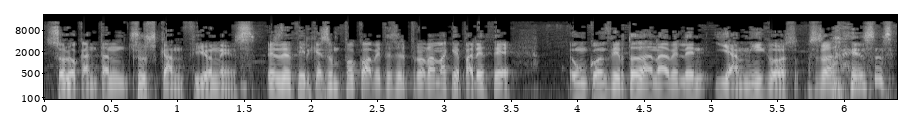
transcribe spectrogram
solo cantan sus canciones. Es decir, que es un poco a veces el programa que parece un concierto de Ana Belén y amigos, ¿sabes?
